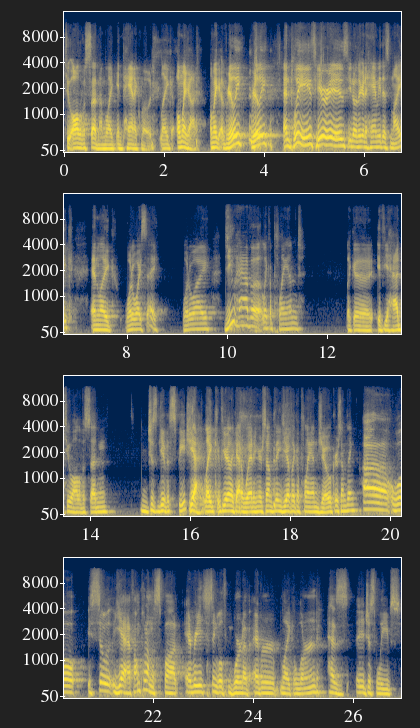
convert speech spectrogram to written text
to all of a sudden I'm like in panic mode. Like, oh my God. Oh my God. Really? Really? and please, here is, you know, they're going to hand me this mic. And like, what do I say? What do I, do you have a, like a planned, like a, if you had to all of a sudden? Just give a speech. Yeah. Like if you're like at a wedding or something, do you have like a planned joke or something? Uh, well, so yeah, if I'm put on the spot, every single word I've ever like learned has it just leaves.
